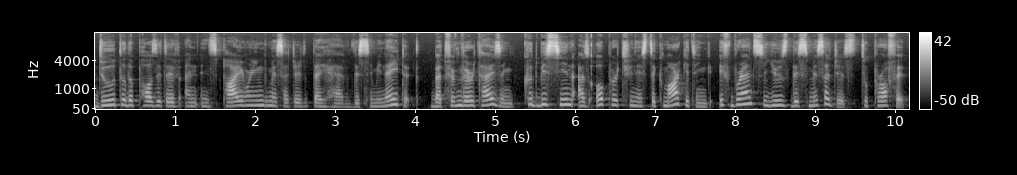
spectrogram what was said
due to the positive and inspiring messages they have disseminated. But advertising could be seen as opportunistic marketing if brands use these messages to profit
